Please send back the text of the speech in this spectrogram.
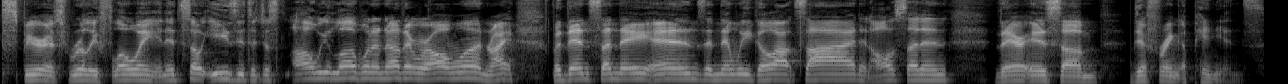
Spirit's really flowing. And it's so easy to just, oh, we love one another. We're all one, right? But then Sunday ends and then we go outside and all of a sudden there is some differing opinions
